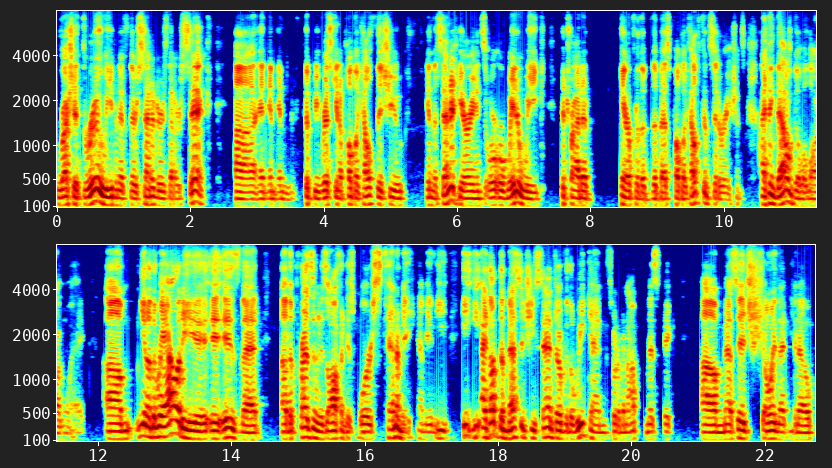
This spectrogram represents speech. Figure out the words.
rush it through, even if there's senators that are sick, uh, and, and, and, could be risking a public health issue in the Senate hearings or, or wait a week to try to care for the, the best public health considerations. I think that'll go a long way. Um, you know, the reality is that uh, the president is often his worst enemy. I mean, he, he, he, I thought the message he sent over the weekend, sort of an optimistic um, message, showing that you know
